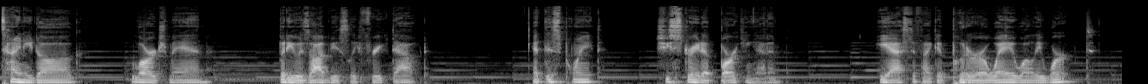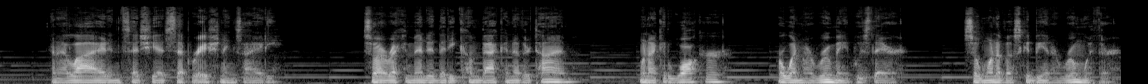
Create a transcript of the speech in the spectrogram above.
Tiny dog, large man, but he was obviously freaked out. At this point, she's straight up barking at him. He asked if I could put her away while he worked, and I lied and said she had separation anxiety. So I recommended that he come back another time when I could walk her or when my roommate was there, so one of us could be in a room with her.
